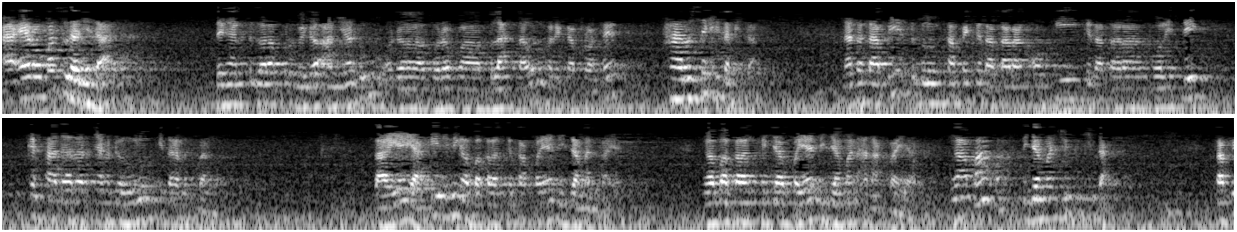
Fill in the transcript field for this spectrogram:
Eropa sudah bisa, dengan segala perbedaannya tuh ada beberapa belas tahun mereka proses harusnya kita bisa. Nah tetapi sebelum sampai ke tataran oki ke tataran politik kesadarannya dahulu kita harus bangun. Saya yakin ini nggak bakalan kesampaian di zaman saya, nggak bakalan kesampaian di zaman anak saya, nggak apa-apa di zaman cucu kita. Tapi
